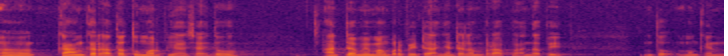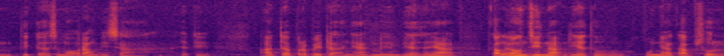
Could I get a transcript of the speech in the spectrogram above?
uh, kanker atau tumor biasa itu ada memang perbedaannya dalam perabaan tapi untuk mungkin tidak semua orang bisa. Jadi ada perbedaannya. Biasanya kalau yang jinak dia tuh punya kapsul.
